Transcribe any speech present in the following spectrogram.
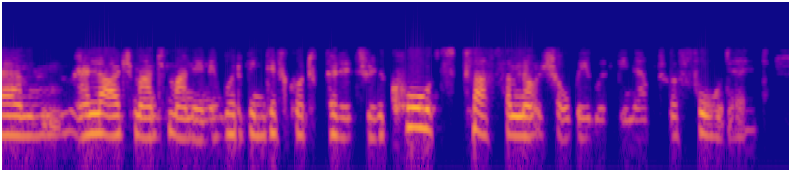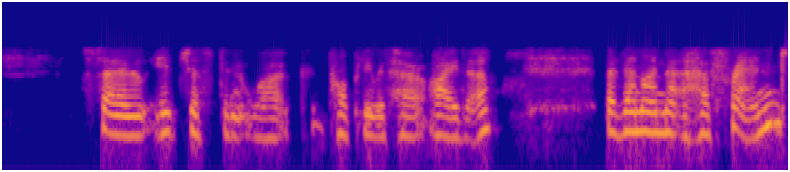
um, a large amount of money and it would have been difficult to put it through the courts. Plus, I'm not sure we would have been able to afford it. So it just didn't work properly with her either. But then I met her friend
